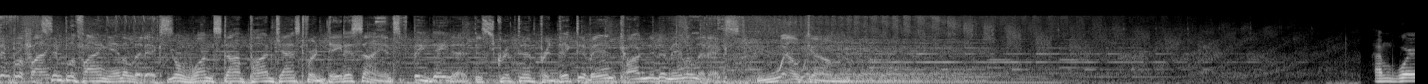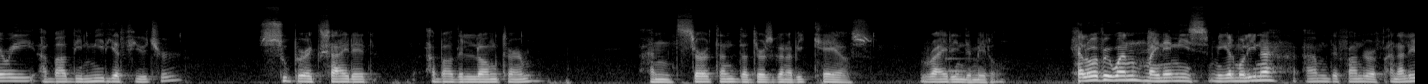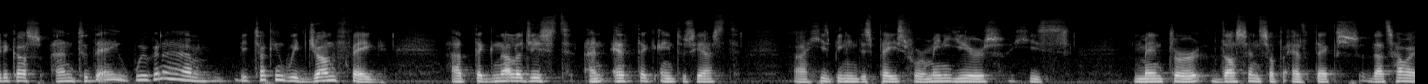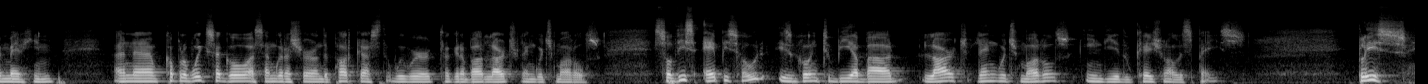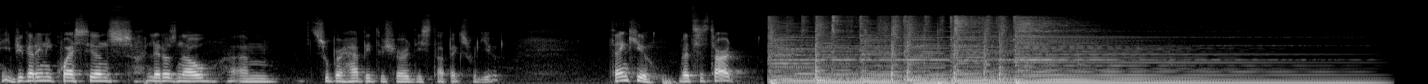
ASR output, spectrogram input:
Simplifying, Simplifying Analytics, your one stop podcast for data science, big data, descriptive, predictive, and cognitive analytics. Welcome. I'm worried about the immediate future, super excited about the long term, and certain that there's going to be chaos right in the middle. Hello, everyone. My name is Miguel Molina. I'm the founder of Analyticos, and today we're going to um, be talking with John Faig, a technologist and edtech enthusiast. Uh, he's been in the space for many years. He's mentored dozens of edtechs. That's how I met him. And a couple of weeks ago, as I'm going to share on the podcast, we were talking about large language models. So, this episode is going to be about large language models in the educational space. Please, if you got any questions, let us know. I'm super happy to share these topics with you. Thank you. Let's start.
